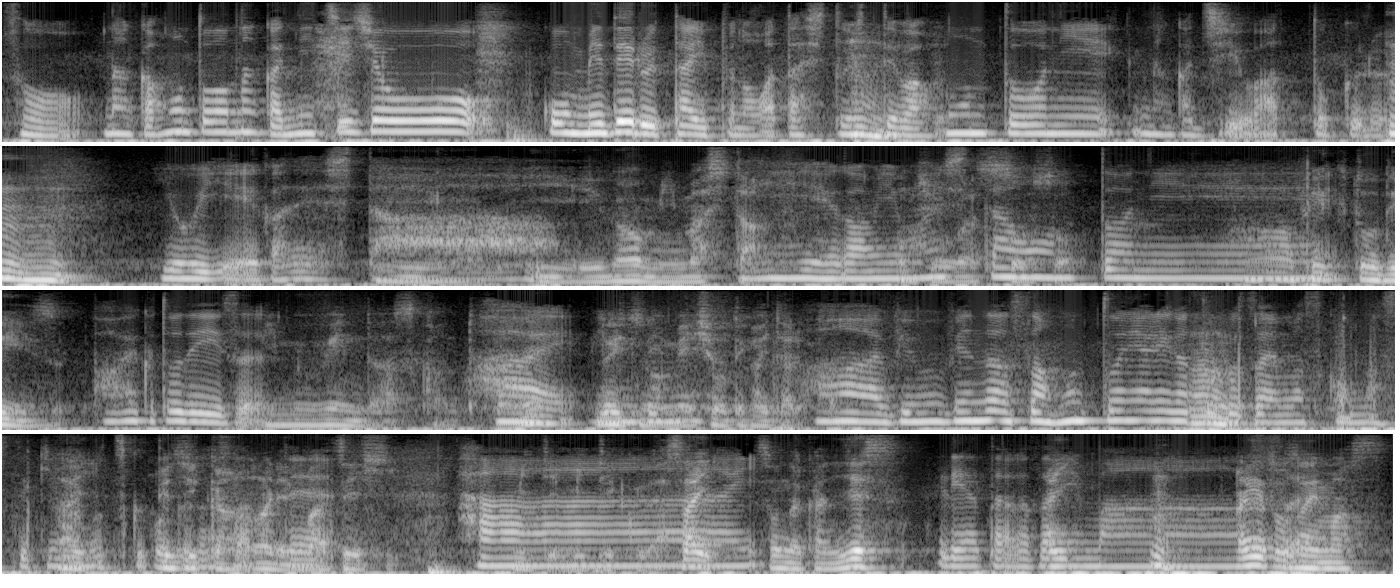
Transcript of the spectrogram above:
そう。なんか本当なんか日常をこうめでるタイプの私としては本当になんかじわっとくるうんうん。良い映画でした、いい映画を見ました。いい映画見ました本当に。パーフェクトデイズ。パーフェクトデイズ。ビム・ウェンダース監督はい。ね、ドイツの名称って書いてあるはい。ビム・ベンダースさん本当にありがとうございます、こんな素敵なはい。のを作っお時てくださって、間あればぜひ見てはみてください。そんな感じです。ありがとうございます、はい。うん。ありがとうございます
